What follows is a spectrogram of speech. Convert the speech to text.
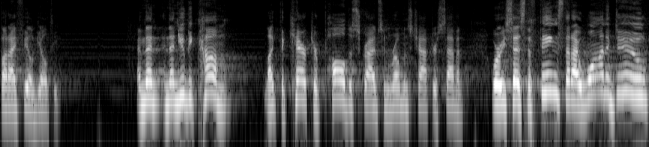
but I feel guilty. And then, and then you become like the character Paul describes in Romans chapter 7, where he says, The things that I want to do,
